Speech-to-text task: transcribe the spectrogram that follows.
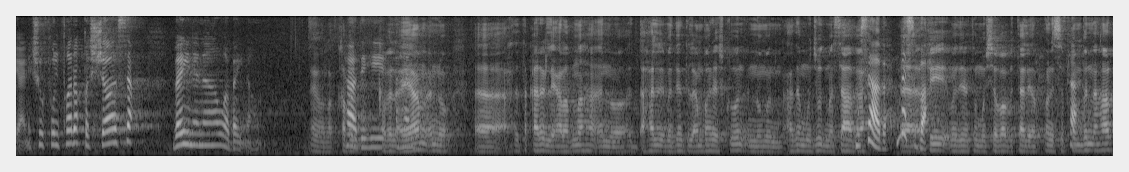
يعني شوفوا الفرق الشاسع بيننا وبينهم. اي والله قبل هذه قبل. أيام إنه آه، احدى التقارير اللي عرضناها إنه اهالي مدينة الأنبار يشكون إنه من عدم وجود مسابح مسابح، آه، مسبح. في مدينة أم الشباب بالتالي يروحون يسبحون. بالنهار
